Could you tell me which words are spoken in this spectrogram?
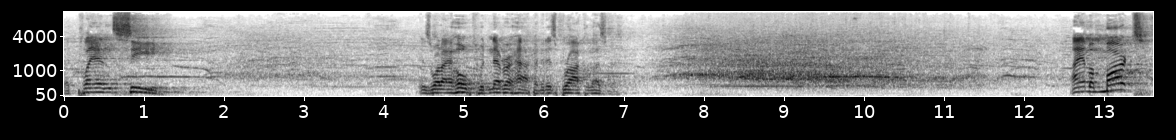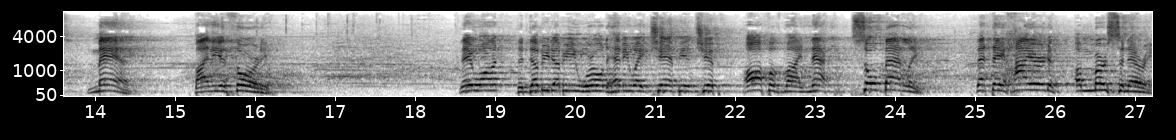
that Plan C is what I hoped would never happen. It is Brock Lesnar. I am a marked man by the authority. They want the WWE World Heavyweight Championship off of my neck so badly that they hired a mercenary.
